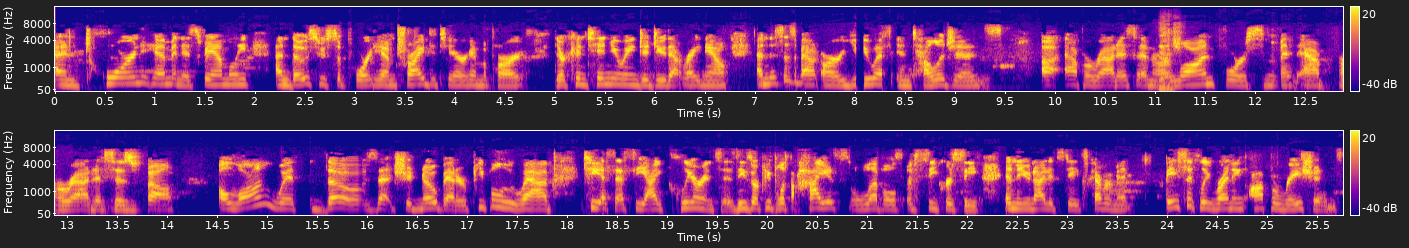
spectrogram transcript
and torn him and his family and those who support him, tried to tear him apart. They're continuing to do that right now. And this is about our U.S. intelligence uh, apparatus and our Yes. law enforcement apparatus as well along with those that should know better, people who have TSSCI clearances. These are people at the highest levels of secrecy in the United States government, basically running operations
